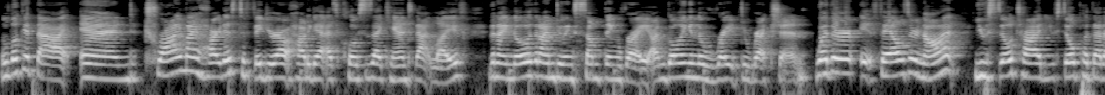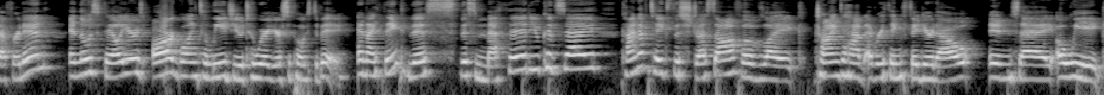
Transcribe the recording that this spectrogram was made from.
look at that and try my hardest to figure out how to get as close as I can to that life, then I know that I'm doing something right. I'm going in the right direction. Whether it fails or not, you still tried, you still put that effort in, and those failures are going to lead you to where you're supposed to be. And I think this this method, you could say, kind of takes the stress off of like trying to have everything figured out in say a week,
